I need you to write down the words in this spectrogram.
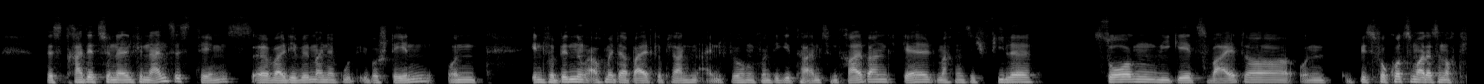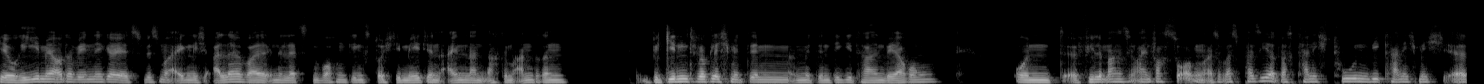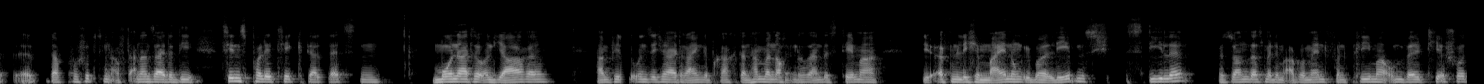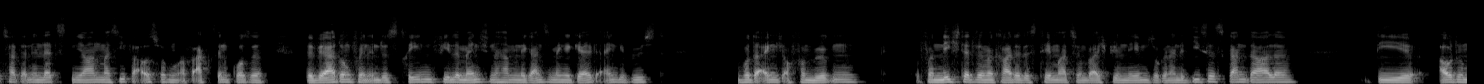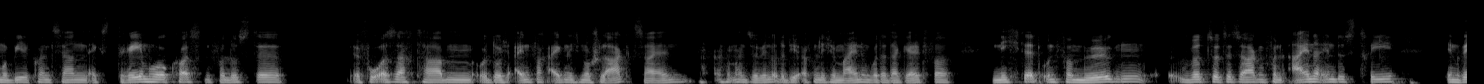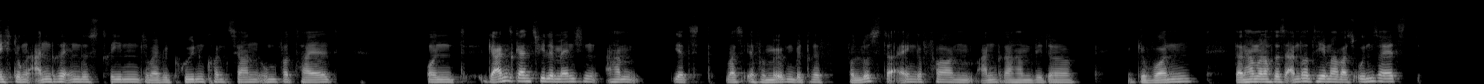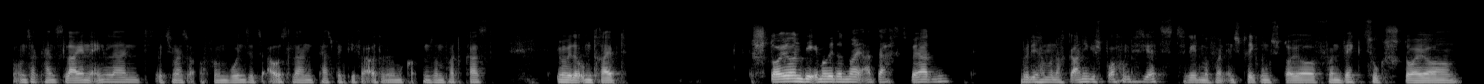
des traditionellen Finanzsystems, äh, weil die will man ja gut überstehen. Und in Verbindung auch mit der bald geplanten Einführung von digitalem Zentralbankgeld machen sich viele Sorgen, wie geht es weiter? Und bis vor kurzem war das ja noch Theorie mehr oder weniger. Jetzt wissen wir eigentlich alle, weil in den letzten Wochen ging es durch die Medien, ein Land nach dem anderen beginnt wirklich mit, dem, mit den digitalen Währungen. Und äh, viele machen sich auch einfach Sorgen. Also was passiert? Was kann ich tun? Wie kann ich mich äh, äh, davor schützen? Auf der anderen Seite die Zinspolitik der letzten Monate und Jahre haben viel Unsicherheit reingebracht. Dann haben wir noch ein interessantes Thema, die öffentliche Meinung über Lebensstile, besonders mit dem Argument von Klima, Umwelt, Tierschutz, hat in den letzten Jahren massive Auswirkungen auf Aktienkurse, Bewertung von Industrien. Viele Menschen haben eine ganze Menge Geld eingebüßt, wurde eigentlich auch Vermögen vernichtet, wenn wir gerade das Thema zum Beispiel nehmen, sogenannte Dieselskandale, die Automobilkonzernen extrem hohe Kostenverluste äh, verursacht haben durch einfach eigentlich nur Schlagzeilen, wenn man so will, oder die öffentliche Meinung wurde da Geld ver, vernichtet und Vermögen wird sozusagen von einer Industrie in Richtung andere Industrien, zum Beispiel grünen Konzernen, umverteilt. Und ganz, ganz viele Menschen haben jetzt, was ihr Vermögen betrifft, Verluste eingefahren, andere haben wieder gewonnen. Dann haben wir noch das andere Thema, was uns jetzt, unserer Kanzlei in England, beziehungsweise auch vom Wohnsitz Ausland, Perspektive aus unserem Podcast, immer wieder umtreibt. Steuern, die immer wieder neu erdacht werden über die haben wir noch gar nicht gesprochen bis jetzt. Reden wir von Entstrickungssteuer, von Wegzugsteuer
